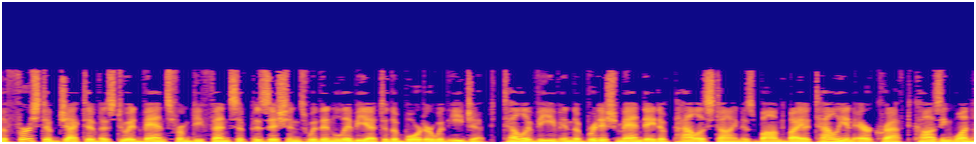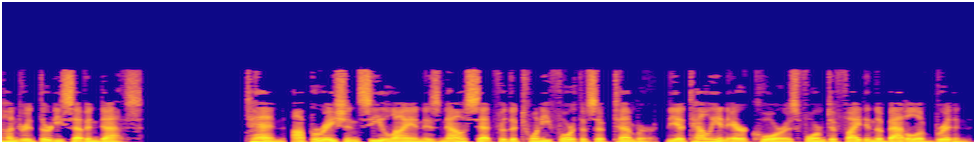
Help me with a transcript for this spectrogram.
The first objective is to advance from defensive positions within Libya to the border with Egypt. Tel Aviv in the British Mandate of Palestine is bombed by Italian aircraft causing 137 deaths. 10. Operation Sea Lion is now set for 24 September. The Italian Air Corps is formed to fight in the Battle of Britain.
